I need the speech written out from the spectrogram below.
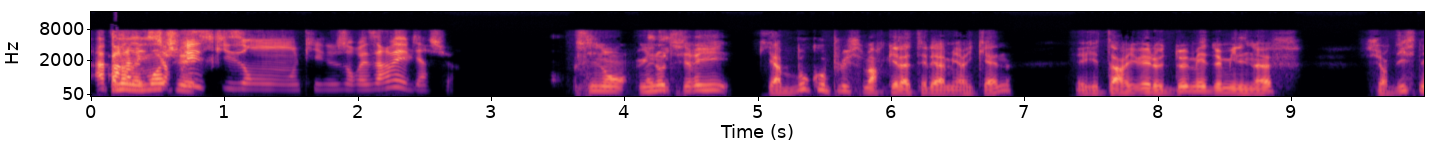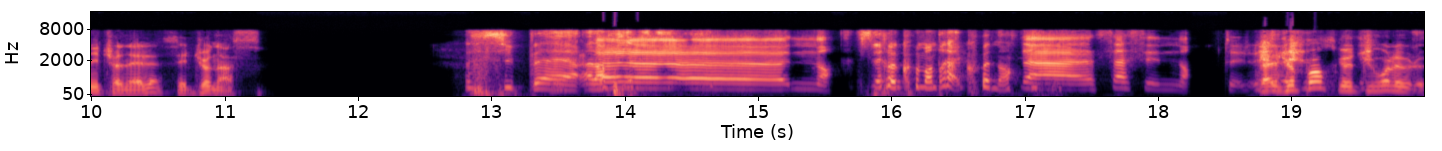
À part non, mais les moi, surprises qu'ils ont, qu'ils nous ont réservées, bien sûr. Sinon, une autre série qui a beaucoup plus marqué la télé américaine et qui est arrivée le 2 mai 2009 sur Disney Channel, c'est Jonas. Super. Alors, euh, non. je les recommanderais à Conan. Ça, ça, c'est non. Bah, je pense que tu vois le,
